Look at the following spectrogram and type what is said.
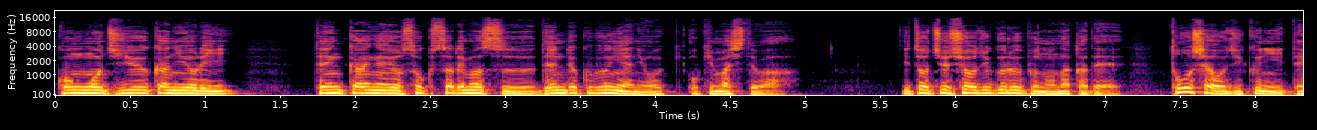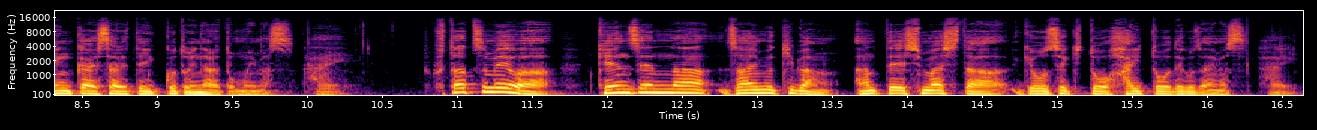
今後自由化により展開が予測されます電力分野におきましては、伊藤忠商事グループの中で当社を軸に展開されていくことになると思います。はい。二つ目は、健全な財務基盤、安定しました業績と配当でございます。はい。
